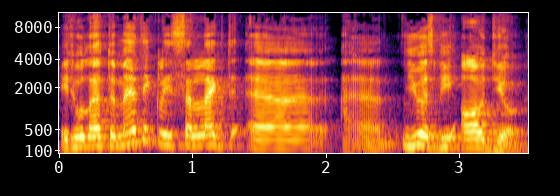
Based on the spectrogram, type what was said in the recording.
It will automatically select uh, uh, USB audio,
